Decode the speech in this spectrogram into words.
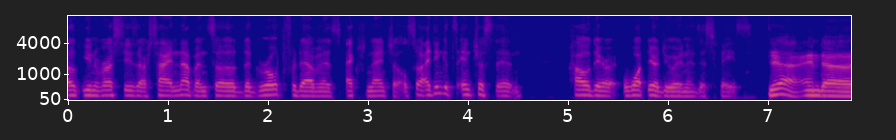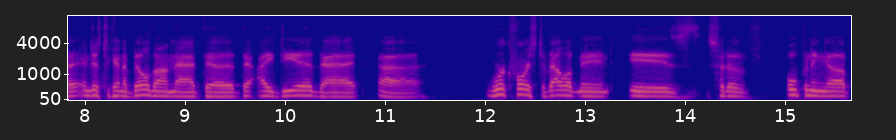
of universities are signed up and so the growth for them is exponential so i think it's interesting how they're what they're doing in this space yeah and uh and just to kind of build on that the the idea that uh workforce development is sort of opening up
